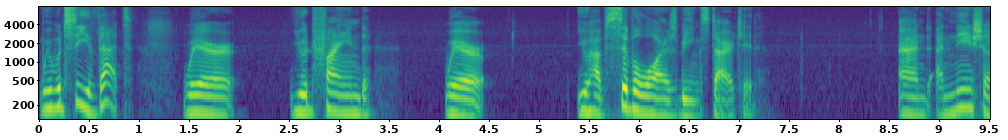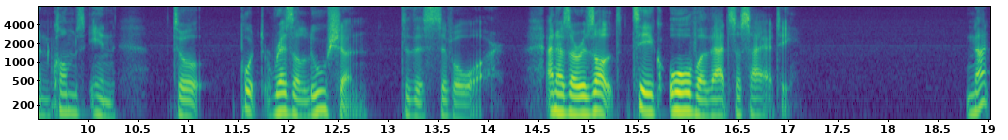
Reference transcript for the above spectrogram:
We would see that where you'd find where you have civil wars being started and a nation comes in to put resolution to this civil war. And as a result take over that society. Not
